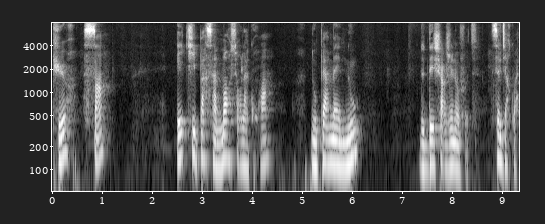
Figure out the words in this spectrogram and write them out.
pur, saint, et qui, par sa mort sur la croix, nous permet, nous, de décharger nos fautes. Ça veut dire quoi?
